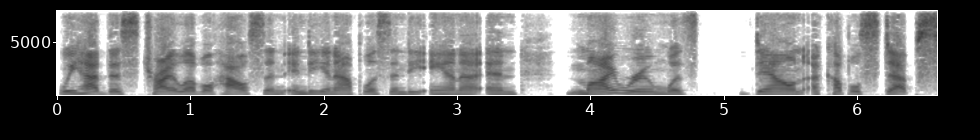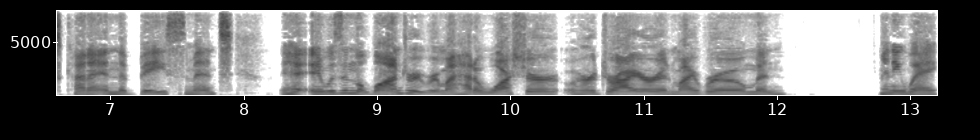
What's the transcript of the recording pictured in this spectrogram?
We had this tri-level house in Indianapolis, Indiana, and my room was down a couple steps, kind of in the basement. It was in the laundry room. I had a washer or a dryer in my room and Anyway,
